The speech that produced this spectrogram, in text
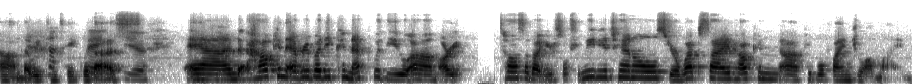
um, that we can take with Thank us. you. And how can everybody connect with you? Um, are tell us about your social media channels, your website. How can uh, people find you online?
